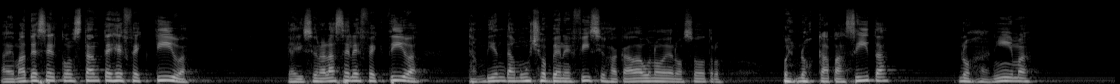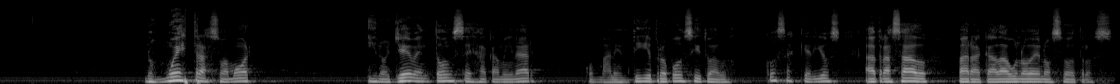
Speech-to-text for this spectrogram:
Además de ser constante, es efectiva. Y adicional a ser efectiva, también da muchos beneficios a cada uno de nosotros, pues nos capacita, nos anima, nos muestra su amor y nos lleva entonces a caminar con valentía y propósito a las cosas que Dios ha trazado para cada uno de nosotros.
